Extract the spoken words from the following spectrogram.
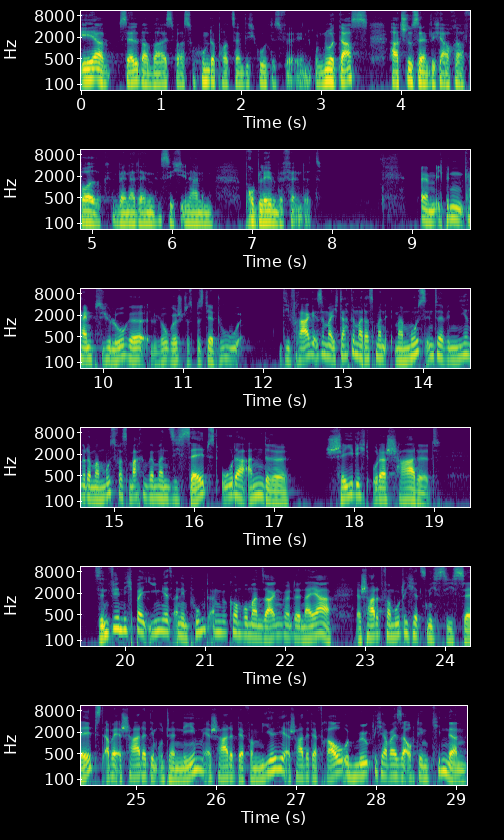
er selber weiß, was hundertprozentig gut ist für ihn. Und nur das hat schlussendlich auch Erfolg, wenn er denn sich in einem Problem befindet. Ähm, ich bin kein Psychologe, logisch, das bist ja du die Frage ist immer, ich dachte mal, dass man, man muss intervenieren oder man muss was machen, wenn man sich selbst oder andere schädigt oder schadet. Sind wir nicht bei ihm jetzt an dem Punkt angekommen, wo man sagen könnte, naja, er schadet vermutlich jetzt nicht sich selbst, aber er schadet dem Unternehmen, er schadet der Familie, er schadet der Frau und möglicherweise auch den Kindern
